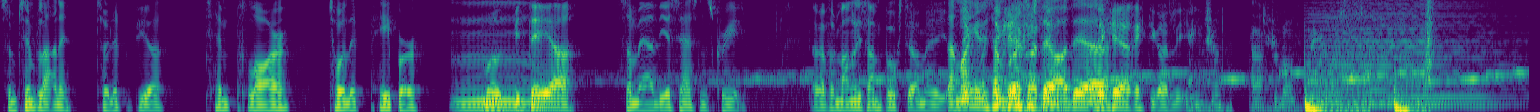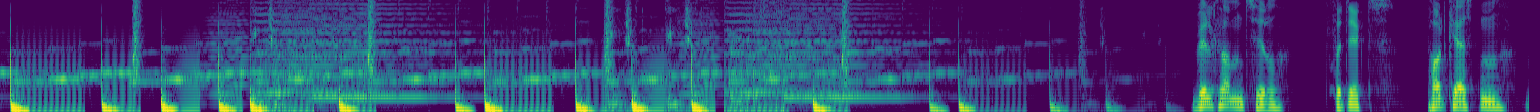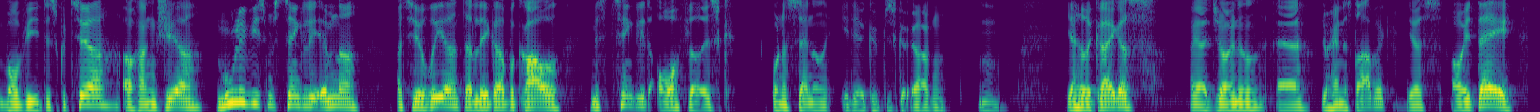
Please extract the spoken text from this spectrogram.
som templarerne, toiletpapir, templar, toilet paper, mm. mod bideer, som er The Assassin's Creed. Der er i hvert fald mange af de samme bogstaver med i. Der er mange af de samme bogstaver, og det er- det kan jeg rigtig godt lide. Velkommen til Fordækt, podcasten, hvor vi diskuterer og rangerer muligvis mistænkelige emner og teorier, der ligger begravet mistænkeligt overfladisk under sandet i det egyptiske ørken. Mm. Jeg hedder Gregers, og jeg er joinet af Johannes Drabæk. Yes, og i dag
